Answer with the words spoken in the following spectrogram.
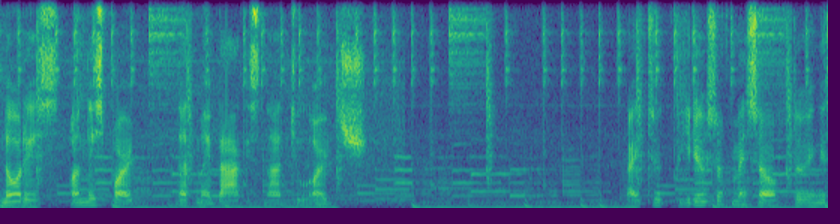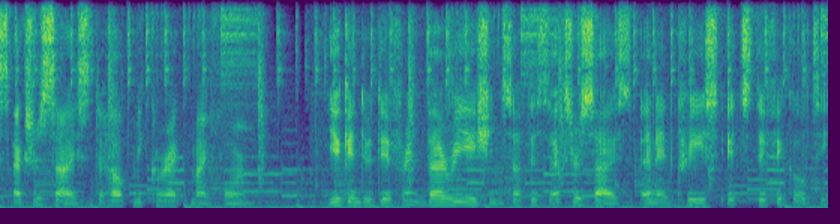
Notice on this part that my back is not too arched. I took videos of myself doing this exercise to help me correct my form. You can do different variations of this exercise and increase its difficulty.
